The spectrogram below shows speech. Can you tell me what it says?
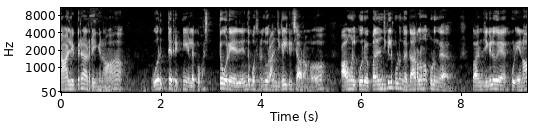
நாலு பேர் ஆடுறீங்கன்னா ஒருத்தர் இருக்கீங்கல்ல இப்போ ஃபஸ்ட்டு ஒரு எந்த பர்சன் வந்து ஒரு அஞ்சு கிலோ ரீச் ஆகிறாங்களோ அவங்களுக்கு ஒரு பதினஞ்சு கிலோ கொடுங்க தாராளமாக கொடுங்க. பதினஞ்சு கிலோ ஏன்னா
